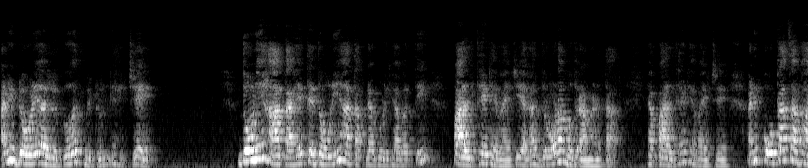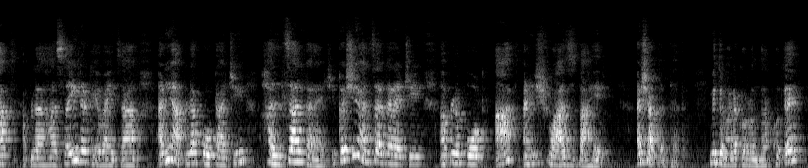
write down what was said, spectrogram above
आणि डोळे अलगद मिटून घ्यायचे. दोन्ही हात आहेत ते दोन्ही हात आपल्या गुडघ्यावरती पालथे ठेवायचे याला द्रोण मुद्रा म्हणतात. ह्या पालथ्या ठेवायचे आणि पोटाचा भाग आपला हा सैल ठेवायचा आणि आपल्या पोटाची हालचाल करायची. कशी हालचाल करायची? आपलं पोट आत आणि श्वास बाहेर. अशा पद्धत. मी तुम्हाला करून दाखवते.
